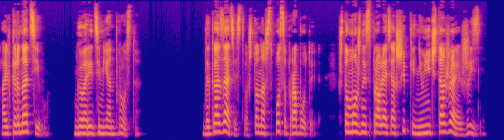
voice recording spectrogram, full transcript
Альтернативу, говорит Демьян просто. Доказательство, что наш способ работает, что можно исправлять ошибки, не уничтожая жизнь.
